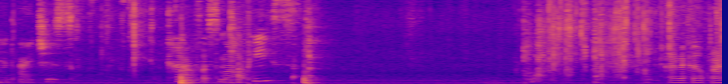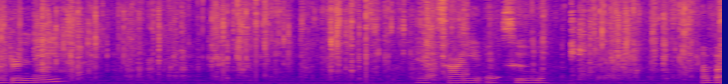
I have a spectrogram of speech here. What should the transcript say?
And I just cut off a small piece. Gonna go underneath and tie it into a bow.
